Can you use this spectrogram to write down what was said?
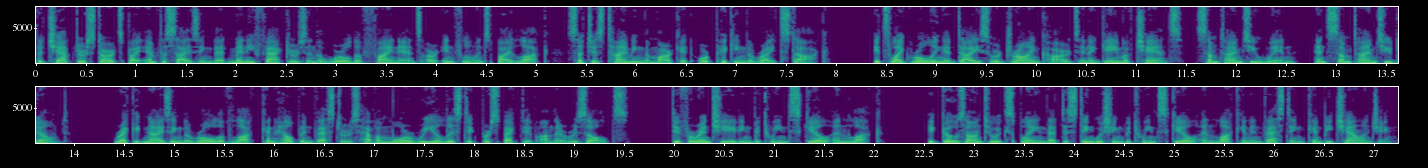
The chapter starts by emphasizing that many factors in the world of finance are influenced by luck, such as timing the market or picking the right stock. It's like rolling a dice or drawing cards in a game of chance, sometimes you win, and sometimes you don't. Recognizing the role of luck can help investors have a more realistic perspective on their results. Differentiating between skill and luck. It goes on to explain that distinguishing between skill and luck in investing can be challenging.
